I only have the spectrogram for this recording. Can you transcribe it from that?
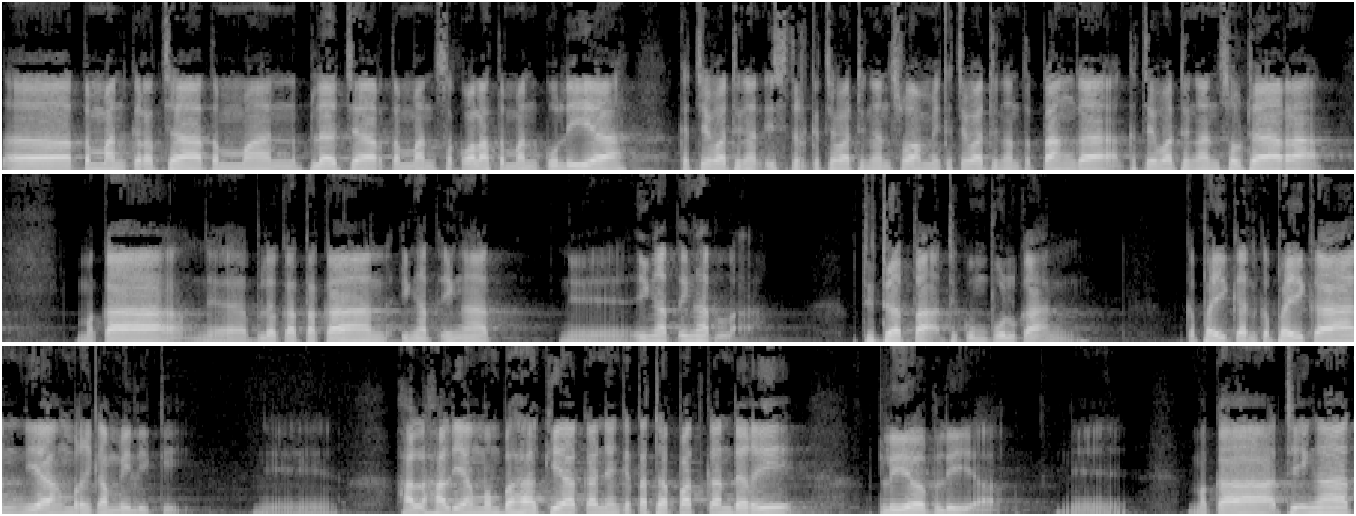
eh, teman kerja, teman belajar, teman sekolah, teman kuliah, kecewa dengan istri, kecewa dengan suami, kecewa dengan tetangga, kecewa dengan saudara, maka ya, beliau katakan ingat-ingat, ya, ingat-ingatlah, didata, dikumpulkan kebaikan-kebaikan yang mereka miliki. Ya, hal-hal yang membahagiakan yang kita dapatkan dari beliau-beliau. Ya, maka diingat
